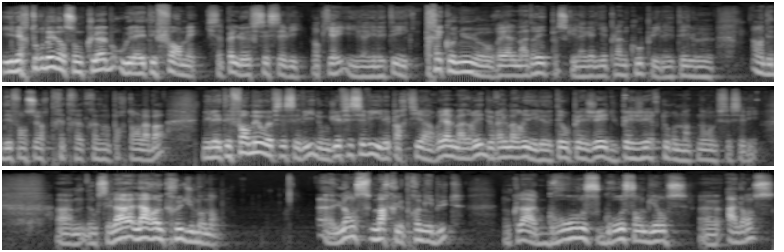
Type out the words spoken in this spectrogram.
il est retourné dans son club où il a été formé, qui s'appelle le FC Séville. Donc il, a, été très connu au Real Madrid parce qu'il a gagné plein de coupes. il a été un des défenseurs très très très importants là-bas. Mais il a été formé au FC Séville. Donc du FC Séville, il est parti à Real Madrid. Du Real Madrid, il été au PSG. Du PSG, il retourne maintenant au FC Séville. Euh, donc c'est la recrue du moment. Euh, Lens marque le premier but. Donc là, grosse, grosse ambiance euh, à Lens.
